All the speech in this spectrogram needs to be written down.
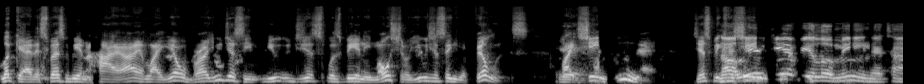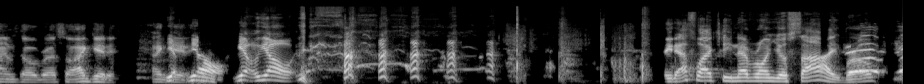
look at it, especially being a high eye, like, yo, bro, you just you just was being emotional, you was just in your feelings, like Yeah. she ain't doing that just No, because she, Leah can be a little mean at times though, bro. So I get it. I yo, it. yo, yo, yo, See, that's why she never on your side, bro.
